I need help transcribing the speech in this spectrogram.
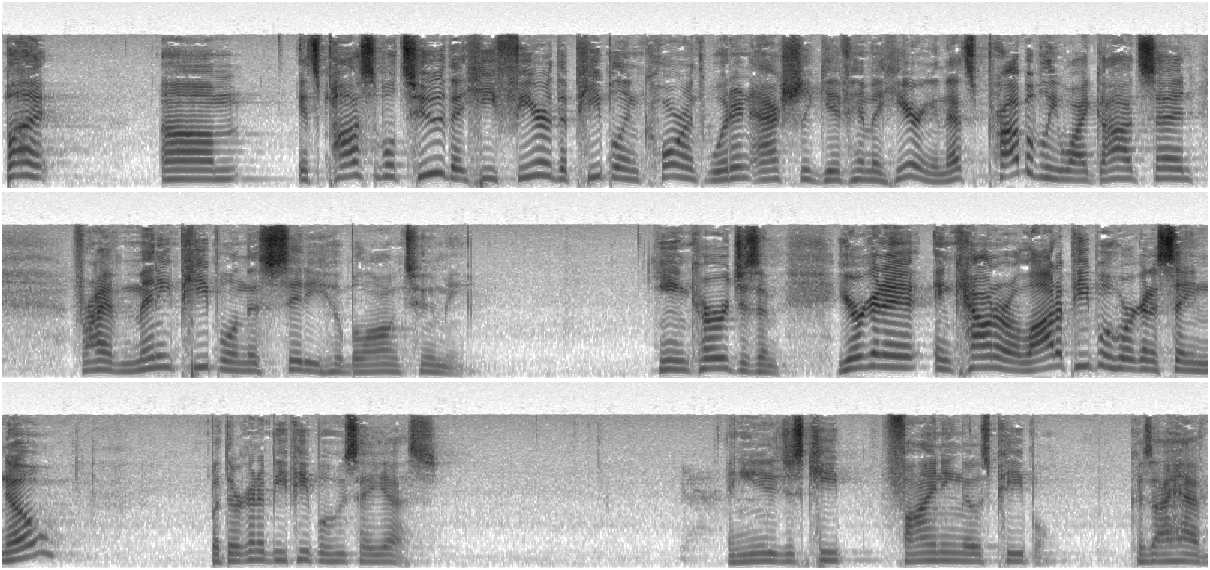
But um, it's possible too that he feared the people in Corinth wouldn't actually give him a hearing. And that's probably why God said, For I have many people in this city who belong to me. He encourages him. You're going to encounter a lot of people who are going to say no, but there are going to be people who say yes. And you need to just keep finding those people because I have,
